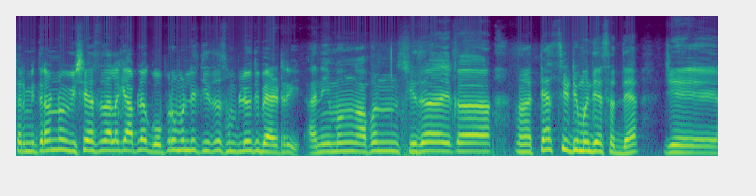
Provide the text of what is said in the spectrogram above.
तर मित्रांनो विषय असा झाला की आपल्या गोप्रोमधली तिथं संपली होती बॅटरी आणि मग आपण सिधं एक त्याच सिटीमध्ये आहे सध्या जे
